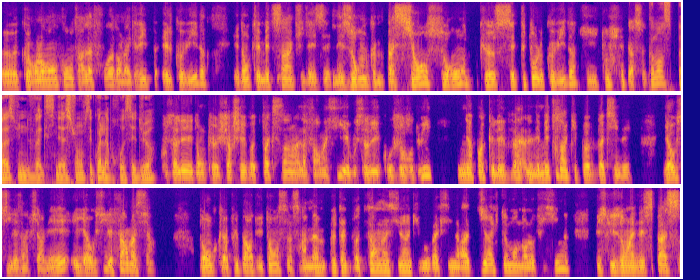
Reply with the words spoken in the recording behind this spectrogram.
euh, que l'on rencontre à la fois dans la grippe et le Covid. Et donc les médecins qui les, les auront comme patients sauront que c'est plutôt le Covid qui touche les personnes. Comment se passe une vaccination? C'est quoi la procédure? Vous allez donc chercher votre vaccin à la pharmacie et vous savez qu'aujourd'hui il n'y a pas que les, les médecins qui peuvent vacciner. Il y a aussi les infirmiers et il y a aussi les pharmaciens. Donc la plupart du temps, ça sera même peut-être votre pharmacien qui vous vaccinera directement dans l'officine, puisqu'ils ont un espace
